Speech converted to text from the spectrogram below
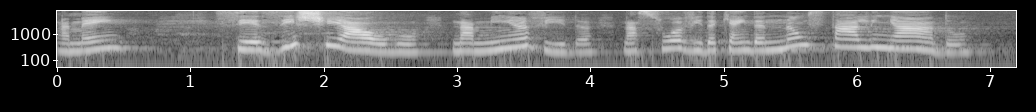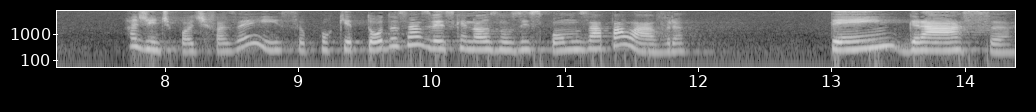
Amém? Se existe algo na minha vida, na sua vida, que ainda não está alinhado, a gente pode fazer isso, porque todas as vezes que nós nos expomos à palavra, tem graça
